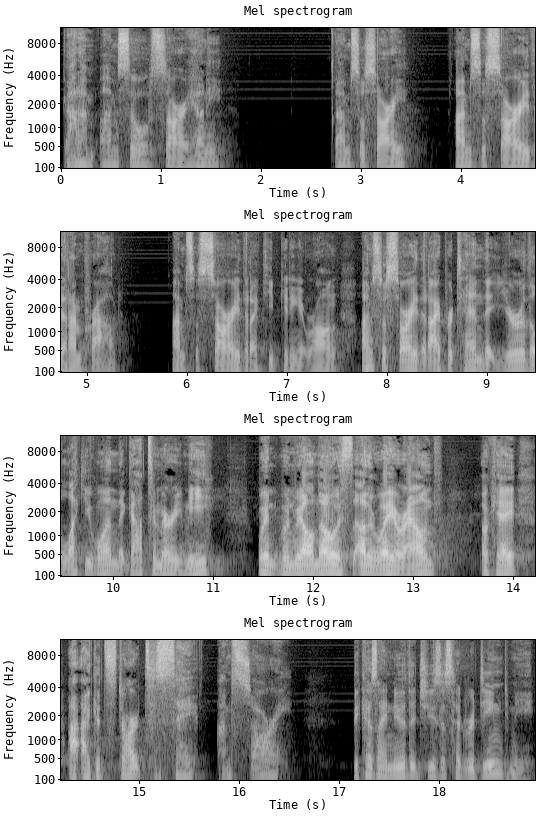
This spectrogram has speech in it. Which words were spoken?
God, I'm, I'm so sorry, honey. I'm so sorry. I'm so sorry that I'm proud. I'm so sorry that I keep getting it wrong. I'm so sorry that I pretend that you're the lucky one that got to marry me when, when we all know it's the other way around okay? I, I could start to say, I'm sorry, because I knew that Jesus had redeemed me,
